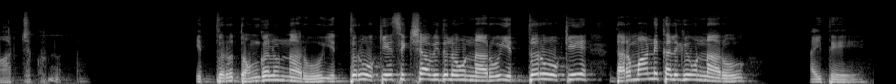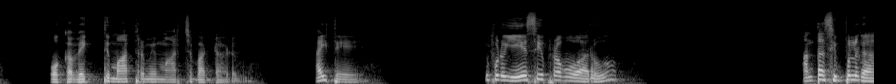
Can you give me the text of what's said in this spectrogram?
మార్చుకున్నాడు. ఇద్దరు దొంగలు ఉన్నారు ఇద్దరు ఒకే శిక్షా విధిలో ఉన్నారు. ఇద్దరు ఒకే ధర్మాన్ని కలిగి ఉన్నారు. అయితే ఒక వ్యక్తి మాత్రమే మార్చబడ్డాడు. అయితే ఇప్పుడు ఏసీ ప్రభు వారు అంత సింపుల్గా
